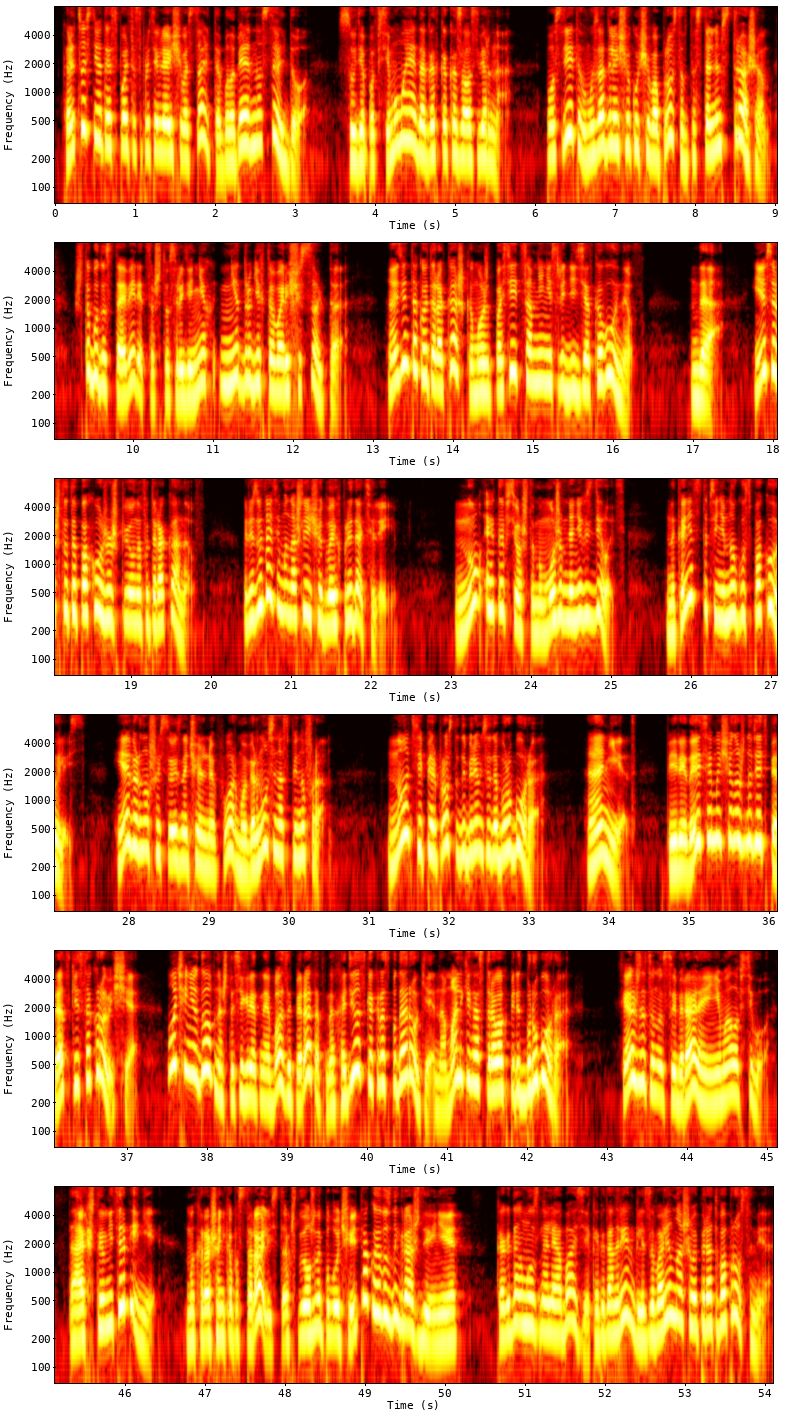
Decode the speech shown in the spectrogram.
Кольцо, снятое с пальца сопротивляющего сальта, было передано Сельду. Судя по всему, моя догадка оказалась верна. После этого мы задали еще кучу вопросов достальным стражам, чтобы удостовериться, что среди них нет других товарищей Сальта. Один такой таракашка может посеять сомнения среди десятка воинов. Да, если что-то похоже шпионов и тараканов. В результате мы нашли еще двоих предателей. Ну, это все, что мы можем для них сделать. Наконец-то все немного успокоились я, вернувшись в свою изначальную форму, вернулся на спину Фран. Ну, теперь просто доберемся до Бурбора. А нет, перед этим еще нужно взять пиратские сокровища. Очень удобно, что секретная база пиратов находилась как раз по дороге, на маленьких островах перед Бурбора. Кажется, насобирали они немало всего, так что в нетерпении. Мы хорошенько постарались, так что должны получить такое вознаграждение. Когда мы узнали о базе, капитан Ренгли завалил нашего пирата вопросами.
